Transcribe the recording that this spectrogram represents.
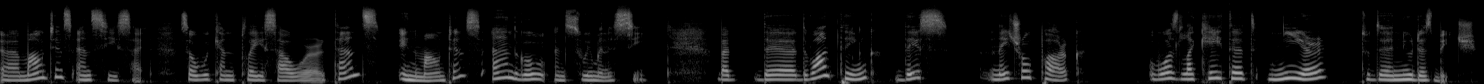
uh, mountains and seaside. So we can place our tents in mountains and go and swim in the sea. But the the one thing this natural park was located near to the nudist beach.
